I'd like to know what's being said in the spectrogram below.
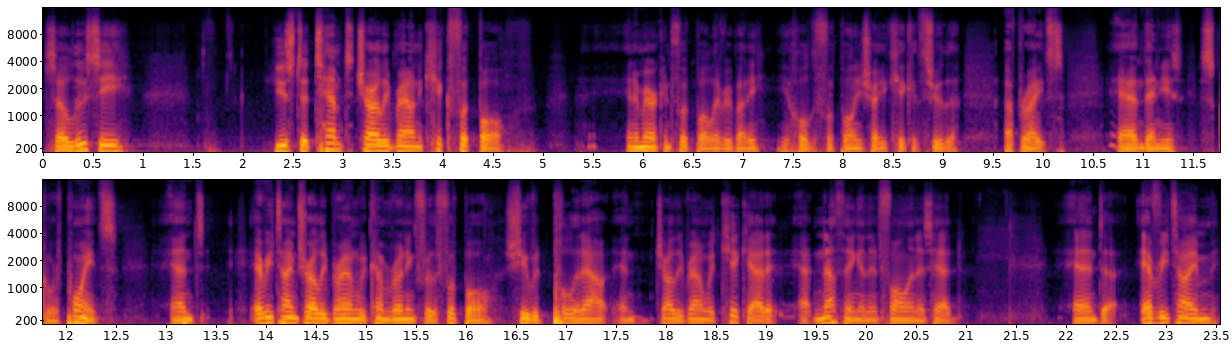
So Lucy used to tempt Charlie Brown to kick football. In American football, everybody, you hold the football and you try to kick it through the uprights, and then you score points. And every time Charlie Brown would come running for the football, she would pull it out, and Charlie Brown would kick at it at nothing and then fall on his head. And uh, every time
